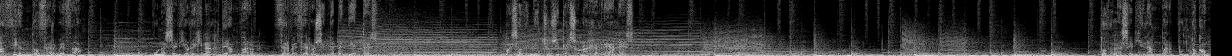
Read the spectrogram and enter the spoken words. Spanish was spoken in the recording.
Haciendo cerveza. Una serie original de Ámbar, cerveceros independientes. Basada en hechos y personajes reales. Toda la serie en ámbar.com.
